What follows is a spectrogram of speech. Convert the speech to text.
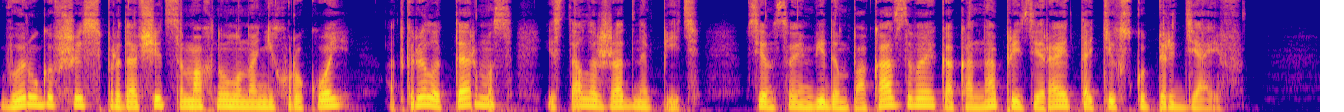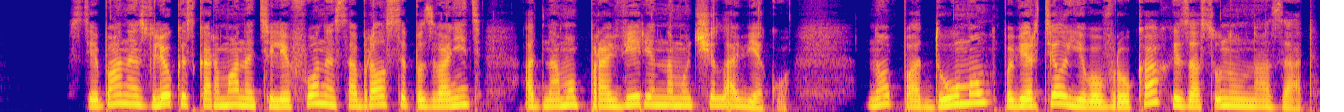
Выругавшись, продавщица махнула на них рукой, открыла термос и стала жадно пить, всем своим видом показывая, как она презирает таких скупердяев. Степан извлек из кармана телефон и собрался позвонить одному проверенному человеку, но подумал, повертел его в руках и засунул назад.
